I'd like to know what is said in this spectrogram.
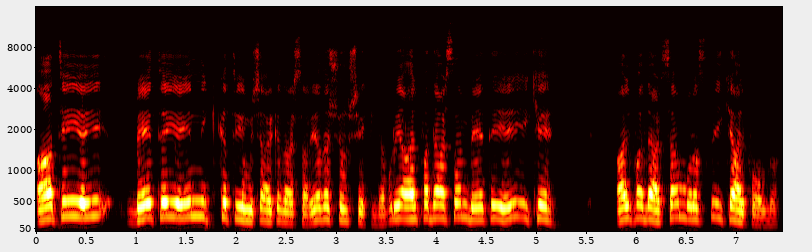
AT yayı BT yayının iki katıymış arkadaşlar. Ya da şu şekilde. Buraya alfa dersen BT yayı 2. Alfa dersen burası da 2 alfa oldu.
